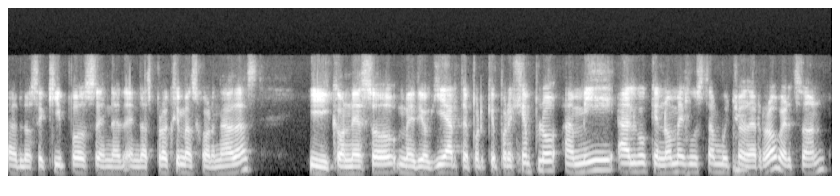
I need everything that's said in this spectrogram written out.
a los equipos en, en, las próximas jornadas y con eso medio guiarte. Porque, por ejemplo, a mí algo que no me gusta mucho de Robertson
